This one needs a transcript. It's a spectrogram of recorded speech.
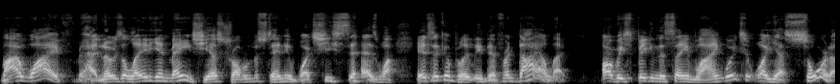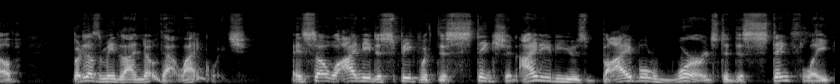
my wife knows a lady in Maine. She has trouble understanding what she says. Why? It's a completely different dialect. Are we speaking the same language? Well, yes, sort of, but it doesn't mean that I know that language. And so I need to speak with distinction. I need to use Bible words to distinctly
